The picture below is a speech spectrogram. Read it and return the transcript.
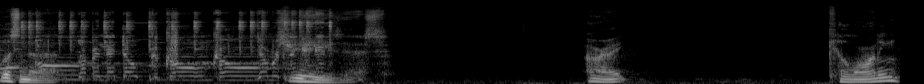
Listen to that. Jesus. All right. Kehlani.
